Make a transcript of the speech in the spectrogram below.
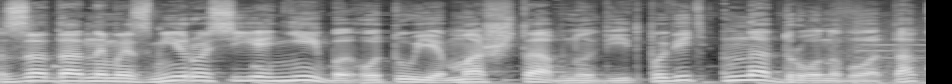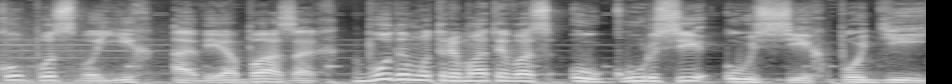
За даними ЗМІ, Росія ніби готує масштабну відповідь на дронову атаку по своїх авіабазах. Будемо тримати вас у курсі усіх подій.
